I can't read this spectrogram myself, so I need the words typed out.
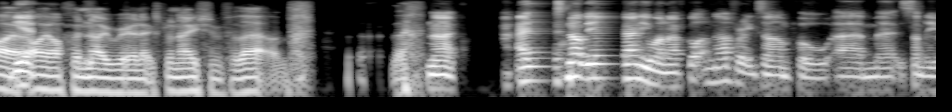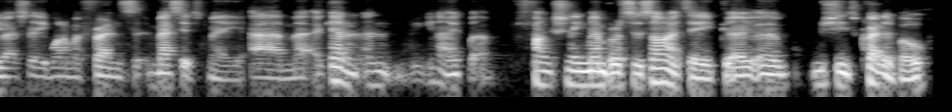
I, Yeah. I offer no real explanation for that. no. And it's not the only one. I've got another example. Um, uh, somebody who actually, one of my friends, messaged me. Um, uh, again, and you know, a functioning member of society. Uh, uh, she's credible.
